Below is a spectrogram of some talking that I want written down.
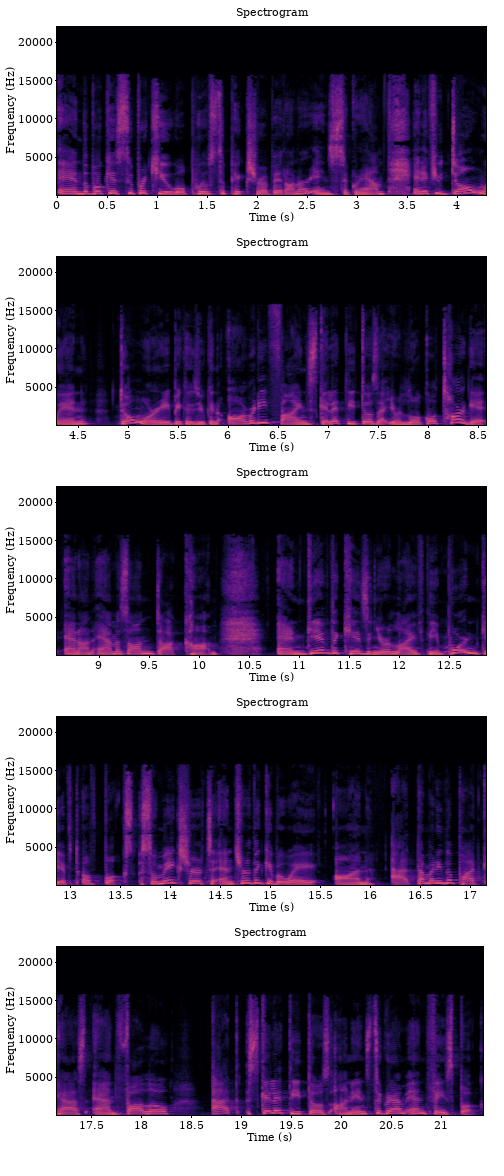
And the book is super cute. We'll post a picture of it on our Instagram. And if you don't win, don't worry because you can already find Skeletitos at your local Target and on Amazon.com. And give the kids in your life the important gift of books. So make sure to enter the giveaway on at Tamarindo Podcast and follow at Skeletitos on Instagram and Facebook.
